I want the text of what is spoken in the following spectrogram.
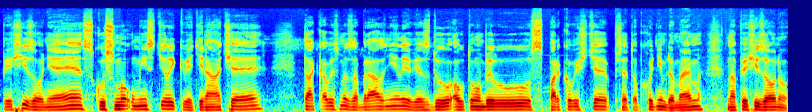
pěší zóně zkusmo umístili květináče, tak, aby jsme zabránili vjezdu automobilů z parkoviště před obchodním domem na pěší zónu.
